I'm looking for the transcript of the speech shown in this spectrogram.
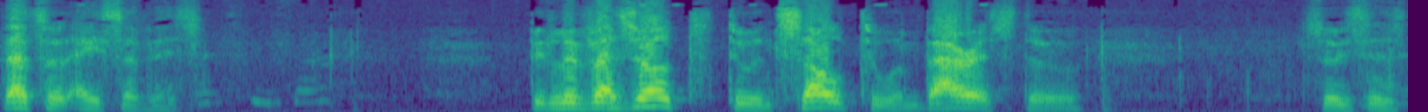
that's what Esav is. Be livazot, to insult, to embarrass, to, so he says,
